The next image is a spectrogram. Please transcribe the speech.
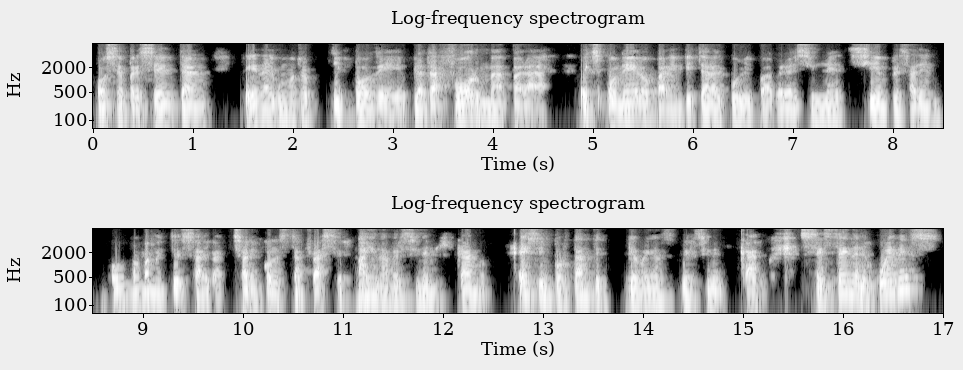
o se presentan en algún otro tipo de plataforma para exponer o para invitar al público a ver el cine, siempre salen o normalmente salgan, salen con esta frase, vayan a ver cine mexicano. Es importante que vayan a ver cine mexicano. Se estrena el jueves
